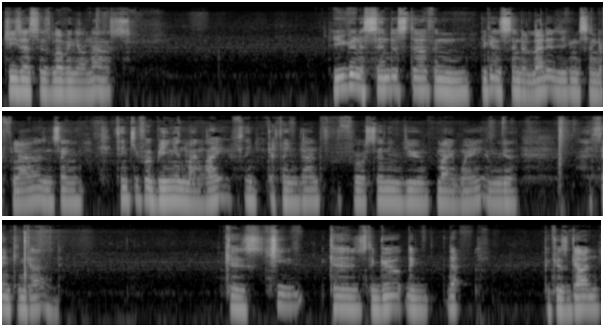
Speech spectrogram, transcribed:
Jesus is loving on us. You're gonna send her stuff, and you're gonna send her letters. You're gonna send her flowers and saying, "Thank you for being in my life. Thank I thank God for sending you my way." I'm gonna I thank God because she, because the girl, the that because God,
